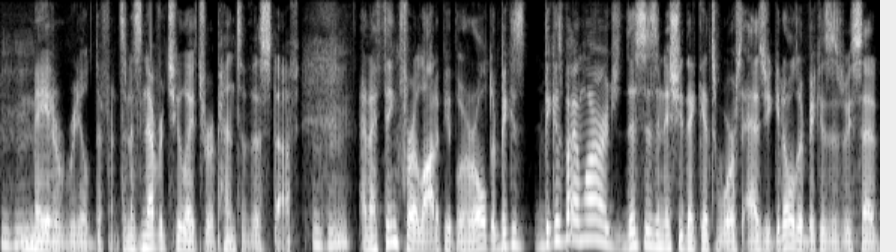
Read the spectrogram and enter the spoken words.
hmm made a real difference? And it's never too late to repent of this stuff. hmm And I think for a lot of people who are older, because because by and large, this is an issue that gets worse as you get older. Because as we said,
